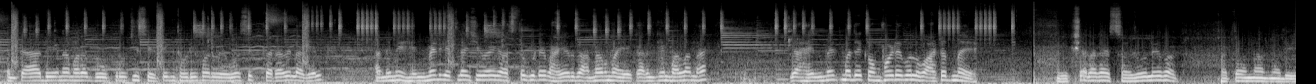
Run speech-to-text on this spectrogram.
पण त्याआधी ना मला गोप्रोची सेटिंग थोडीफार व्यवस्थित करावी लागेल. आणि मी हेल्मेट घेतल्याशिवाय जास्त कुठे बाहेर जाणार नाही कारण की मला ना या हेल्मेटमध्ये कम्फर्टेबल वाटत नाही रिक्षाला काय सजवले बघ खतरनाकमध्ये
